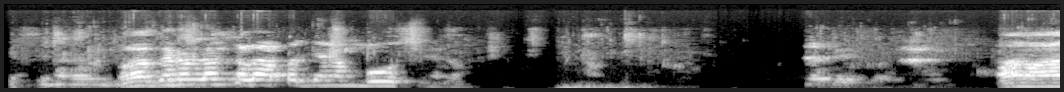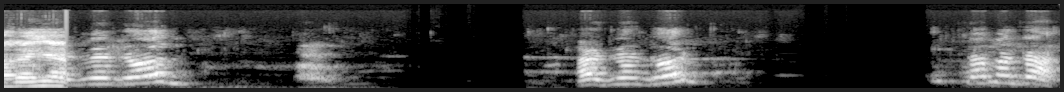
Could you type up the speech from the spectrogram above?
Mga ganun lang kalapad yan ang buhos niya. Ah, mga ganyan. Hardware doon? Hardware doon? Tama na. Ah,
